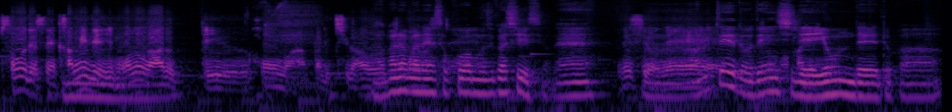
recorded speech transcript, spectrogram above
そうですね紙で物があるっていう本はやっぱり違うなかなかねそこは難難しいですよね。ですよね。うんある程度電子で読んでとか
